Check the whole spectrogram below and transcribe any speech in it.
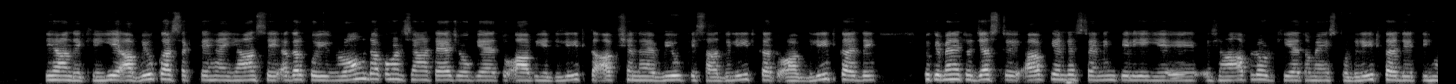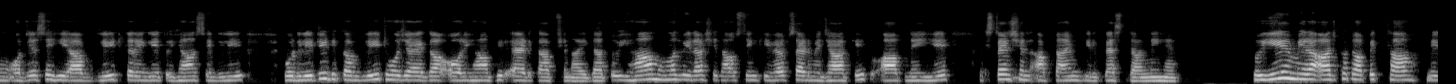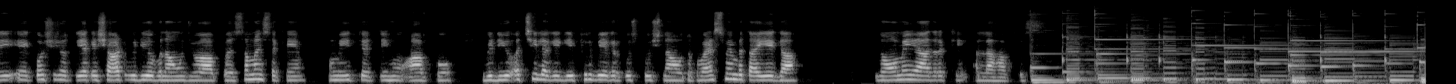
यहाँ देखिए, ये आप व्यू कर सकते हैं। यहाँ से अगर कोई रॉन्ग डॉक्यूमेंट्स यहाँ अटैच हो गया है तो आप ये डिलीट का ऑप्शन है व्यू के साथ डिलीट का तो आप डिलीट कर दें। क्योंकि मैंने तो जस्ट आपकी अंडरस्टैंडिंग के लिए ये यहाँ अपलोड किया है तो मैं इसको डिलीट कर देती हूँ। और जैसे ही आप डिलीट करेंगे तो यहाँ से डिलीट वो डिलीटेड कंप्लीट हो जाएगा और यहाँ फिर ऐड का ऑप्शन आएगा। तो यहाँ मोहम्मद बिन राशिद हाउसिंग की वेबसाइट में जाके तो आपने ये एक्सटेंशन ऑफ़ टाइम की रिक्वेस्ट डालनी है। तो ये मेरा आज का टॉपिक था। मेरी कोशिश होती है कि शॉर्ट वीडियो बनाऊँ जो आप समझ सकें। उम्मीद करती हूँ आपको वीडियो अच्छी लगेगी। फिर भी अगर कुछ पूछना हो तो कमेंट्स में बताइएगा। दो में याद रखें। अल्लाह हाफिज़।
